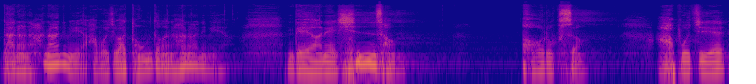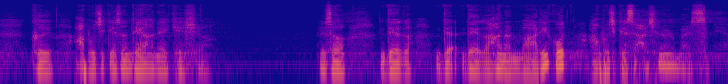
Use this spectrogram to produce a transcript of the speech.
나는 하나님이야. 아버지와 동등한 하나님이야. 내 안에 신성 거룩성 아버지의 그 아버지께서 내 안에 계셔. 그래서 내가 내, 내가 하는 말이 곧 아버지께서 하시는 말씀이야.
